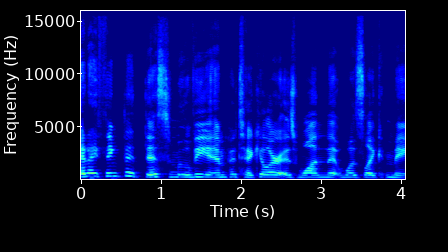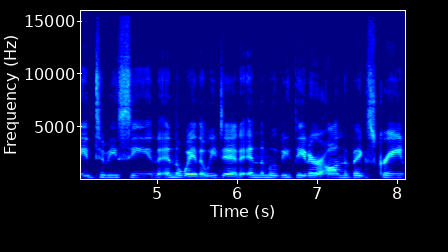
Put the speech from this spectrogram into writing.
And I think that this movie in particular is one that was like made to be seen in the way that we did in the movie theater on the big screen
